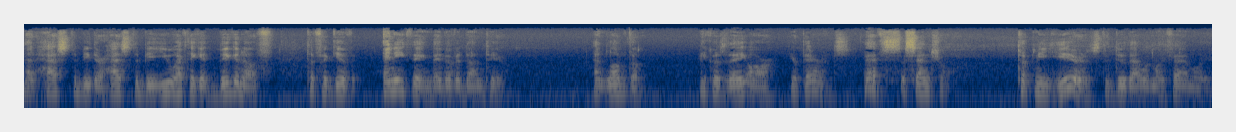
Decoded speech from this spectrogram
That has to be. There has to be. You have to get big enough to forgive anything they've ever done to you, and love them, because they are your parents. That's essential. took me years to do that with my family.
